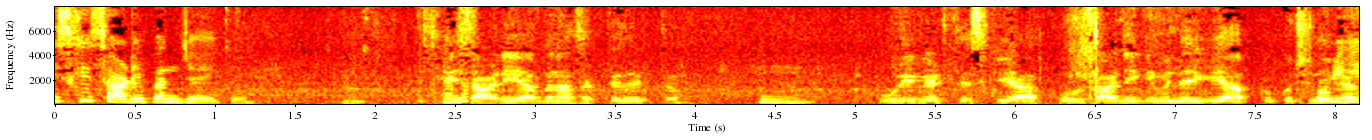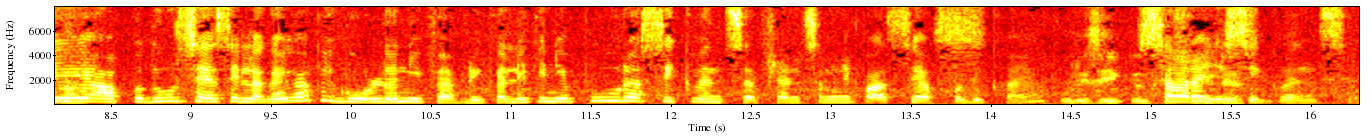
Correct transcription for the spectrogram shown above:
इसकी साड़ी बन जाएगी। हम्म। इसकी साड़ी आप बना सकते हो देखते हो। हम्म, पूरी वेट इसकी आपको साड़ी की मिलेगी आपको कुछ और नहीं ये करना। आपको दूर से ऐसे लगेगा कि गोल्डन ही फैब्रिक है लेकिन ये पूरा सीक्वेंस है फ्रेंड्स हमने पास से आपको दिखाया। पूरी सीक्वेंस सारा ये सीक्वेंस है।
